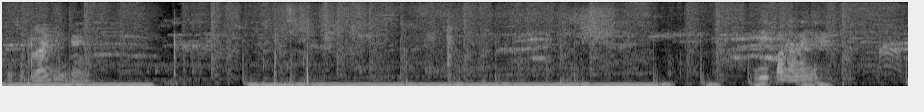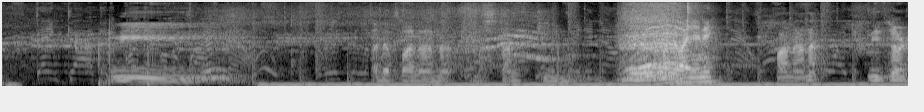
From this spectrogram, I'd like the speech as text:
Terus satu lagi kayaknya. Ini pananannya. Wih. Ada panana Mustang King. Apa namanya nih? Panana lizard.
